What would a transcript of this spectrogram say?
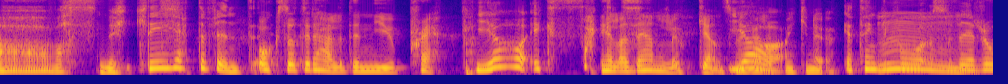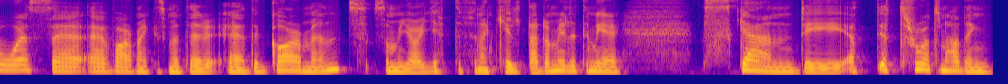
Ah, vad snyggt. Det är jättefint. Också till det här lite new prep. Ja, exakt. Hela den looken som är väldigt mycket nu. Jag tänkte på Mm. Sofia Råes eh, varumärke som heter eh, The Garment som gör jättefina kiltar. De är lite mer Scandi. Jag, jag tror att hon hade en,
